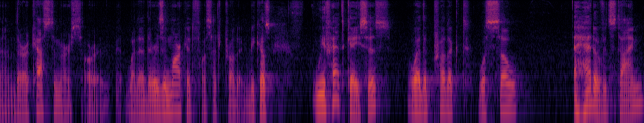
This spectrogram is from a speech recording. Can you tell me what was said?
um, there are customers or whether there is a market for such product. Because we've had cases where the product was so ahead of its time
